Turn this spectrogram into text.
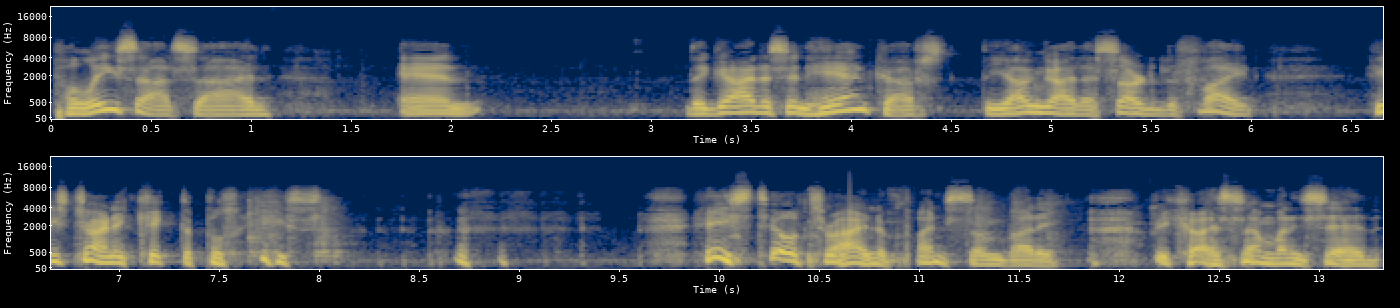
police outside, and the guy that's in handcuffs, the young guy that started the fight, he's trying to kick the police. he's still trying to punch somebody because somebody said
